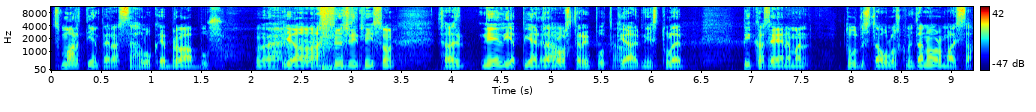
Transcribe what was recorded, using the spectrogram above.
smarttien perässä lukee Brabus. Äh, Ja sitten niissä on sellaiset neljä pientä rosteriputkea, että niistä tulee pikkasen enemmän tuutista ulos kuin mitä normaalissa.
